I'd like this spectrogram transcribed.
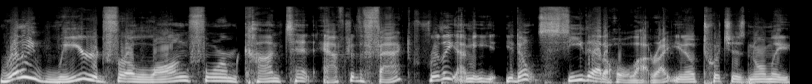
really weird for a long form content after the fact. Really, I mean, you don't see that a whole lot, right? You know, Twitch is normally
